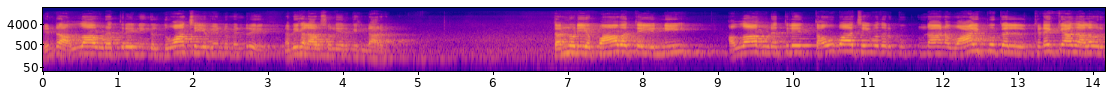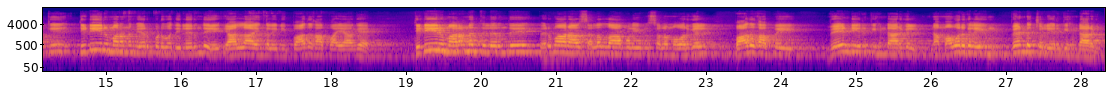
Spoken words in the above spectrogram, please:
என்று அல்லாவிடத்திலே நீங்கள் துவா செய்ய வேண்டும் என்று நபிகளார் சொல்லி இருக்கின்றார்கள் தன்னுடைய பாவத்தை எண்ணி அல்லாஹுடத்திலே தௌபா செய்வதற்கு உண்டான வாய்ப்புகள் கிடைக்காத அளவிற்கு திடீர் மரணம் ஏற்படுவதிலிருந்து யாழ்லா எங்களை நீ பாதுகாப்பாயாக திடீர் மரணத்திலிருந்து பெருமானார் ஸல்லல்லாஹு அலைஹி அவர்கள் பாதுகாப்பை வேண்டி இருக்குகின்றார்கள் நம் அவர்களையும் வேண்ட சொல்லி இருக்குகின்றார்கள்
